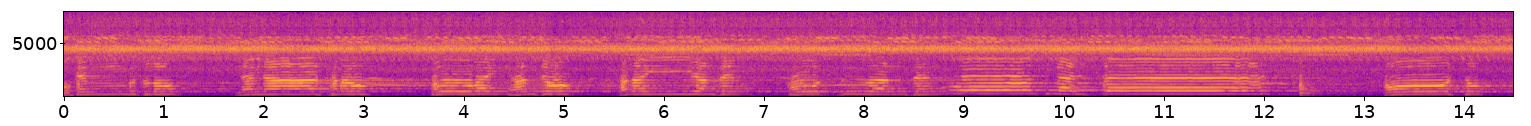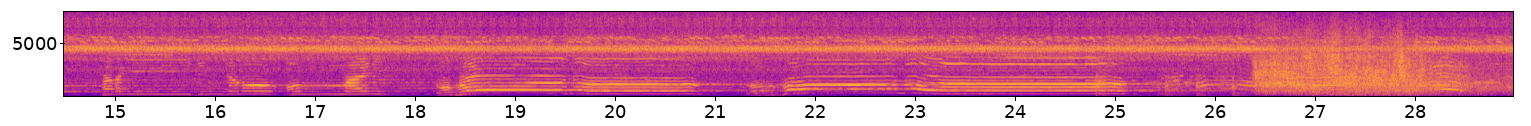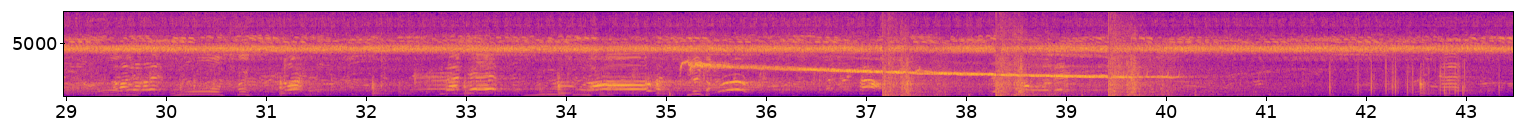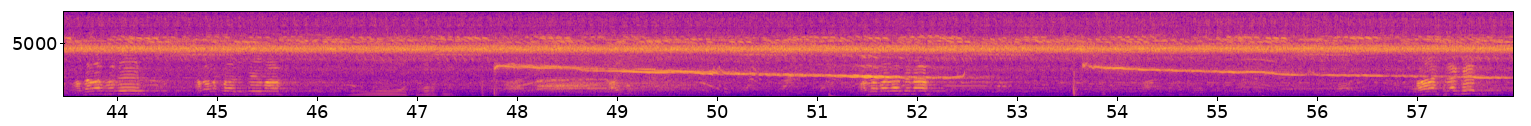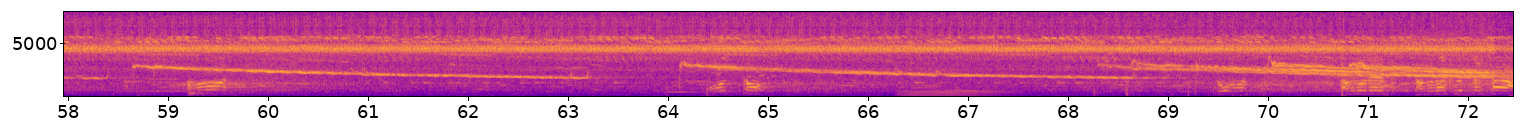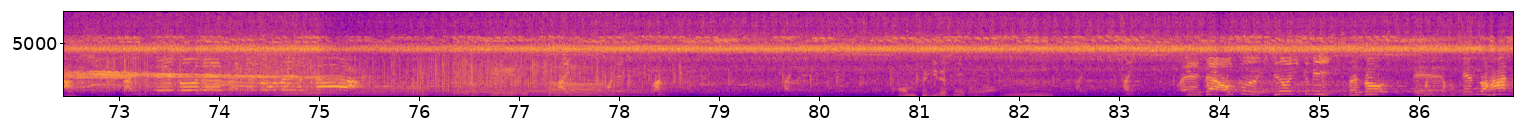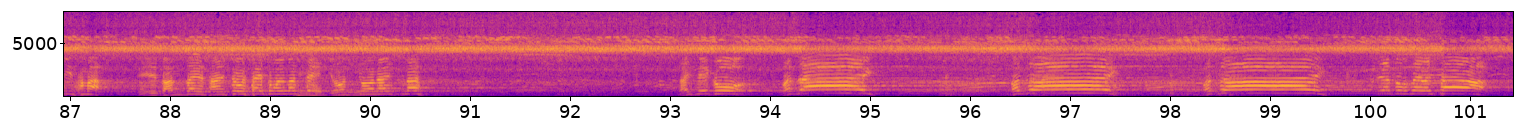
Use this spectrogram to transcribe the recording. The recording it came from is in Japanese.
ご見物の皆々様の商売繁盛、家内安全、交通安全を祈願して、当初、さなぎ神社の御前にご奉高い。開けこれは素晴らし。完璧ですねこれは。はい、えー、じゃあ奥一の二組それと、えー、保険のハーティー様、えー、万歳参照したいと思いましてよろしくお願いします。大成功万歳万歳万歳ありがとうございました。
